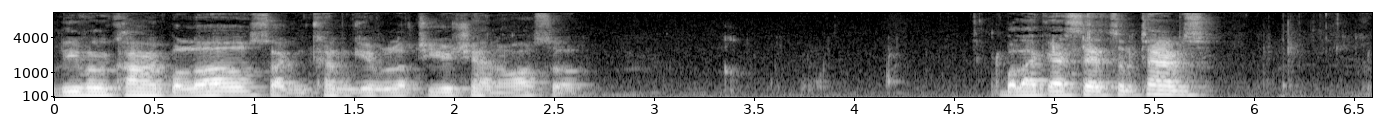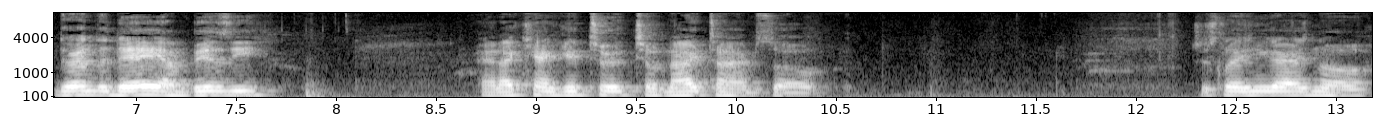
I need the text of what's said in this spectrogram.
leave a comment below so I can come give love to your channel also. But like I said, sometimes during the day I'm busy and I can't get to it till nighttime, so just letting you guys know.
